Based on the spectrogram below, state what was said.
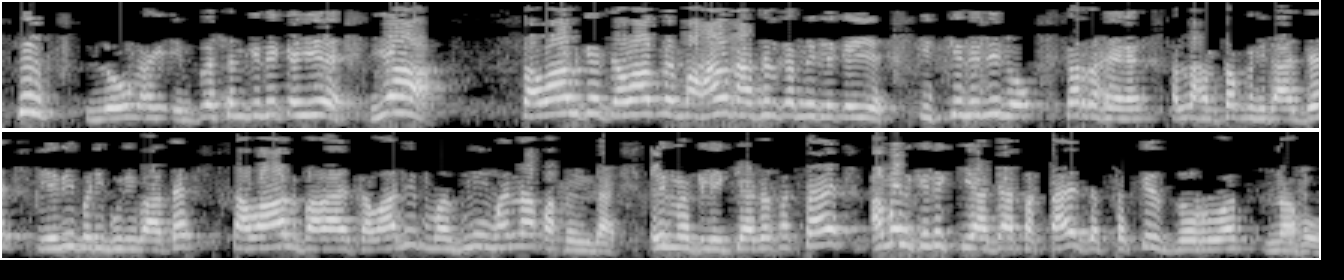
सिर्फ़ लोगों का इंप्रेशन के लिए कहिए, या सवाल के जवाब में महारत हासिल करने के लिए कहिए, इसके लिए भी लोग कर रहे हैं। अल्लाह हम सबको हिदायत दे। ये भी बड़ी बुरी बात है। सवाल बड़ा सवाल ही मजमूम है ना पसंदीदा है। इल्म के लिए किया जा सकता है, अमल के लिए किया जा सकता है, जब तक की ज़रूरत न हो।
